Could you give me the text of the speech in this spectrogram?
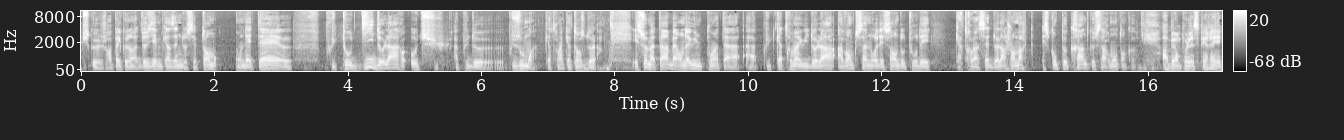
puisque je rappelle que dans la deuxième quinzaine de septembre, on était euh, plutôt 10 dollars au-dessus, à plus de plus ou moins 94 dollars. Et ce matin, ben, on a eu une pointe à, à plus de 88 dollars avant que ça ne redescende autour des 87 dollars. Jean-Marc, est-ce qu'on peut craindre que ça remonte encore? Ah ben on peut l'espérer.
